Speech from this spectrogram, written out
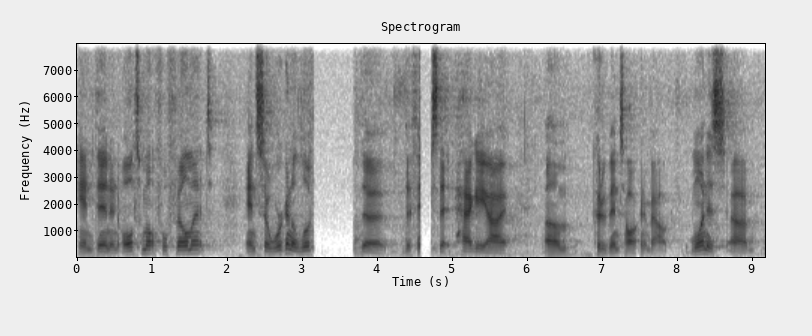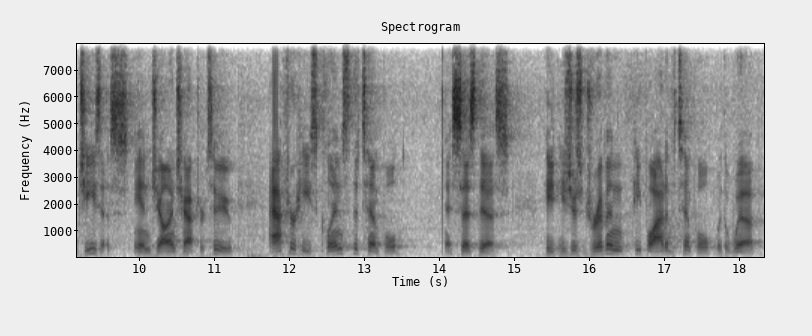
and then an ultimate fulfillment. And so we're going to look at the, the things that Haggai um, could have been talking about. One is uh, Jesus in John chapter 2. After he's cleansed the temple, it says this. He, He's just driven people out of the temple with a whip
